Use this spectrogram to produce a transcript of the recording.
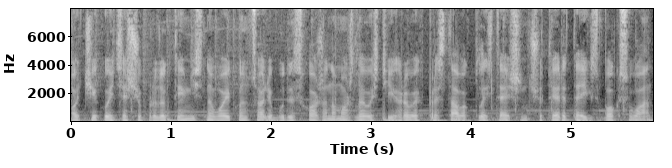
Очікується, що продуктивність нової консолі буде схожа на можливості ігрових приставок PlayStation 4 та Xbox One.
